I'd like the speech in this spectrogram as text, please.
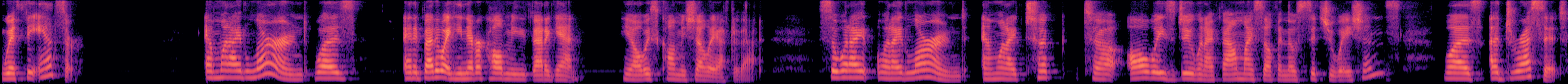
with the answer. And what I learned was, and by the way, he never called me that again. He always called me Shellye after that. So what I what I learned and what I took to always do when I found myself in those situations was address it.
